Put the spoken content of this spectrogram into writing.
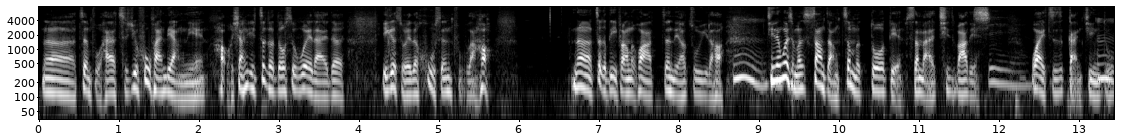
那政府还要持续护盘两年。好，我相信这个都是未来的一个所谓的护身符了哈。那这个地方的话，真的要注意了哈。嗯。今天为什么上涨这么多点？三百七十八点。是。外资赶进度。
